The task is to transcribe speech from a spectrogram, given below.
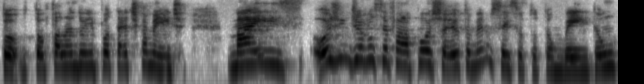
Tô, tô falando hipoteticamente. Mas hoje em dia você fala, poxa, eu também não sei se eu tô tão bem. Então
